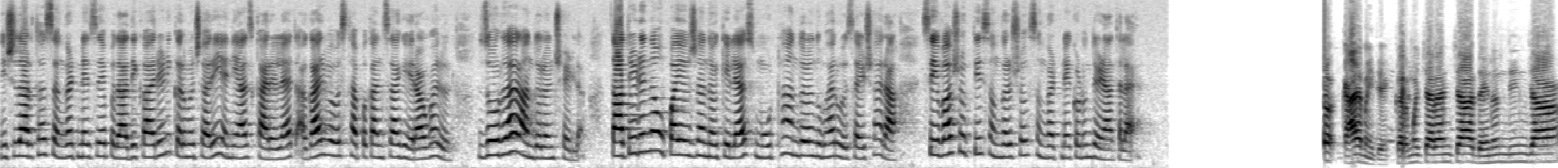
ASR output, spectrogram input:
निषेधार्थ संघटनेचे पदाधिकारी आणि कर्मचारी यांनी आज कार्यालयात आगार व्यवस्थापकांचा घेराव घालून जोरदार आंदोलन छेडलं. तातडीनं उपाययोजना न केल्यास मोठं आंदोलन उभारू असा इशारा सेवाशक्ती संघर्ष संघटनेकडून देण्यात आलाय. काय माहितीये? कर्मचाऱ्यांच्या दैनंदिन ज्या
